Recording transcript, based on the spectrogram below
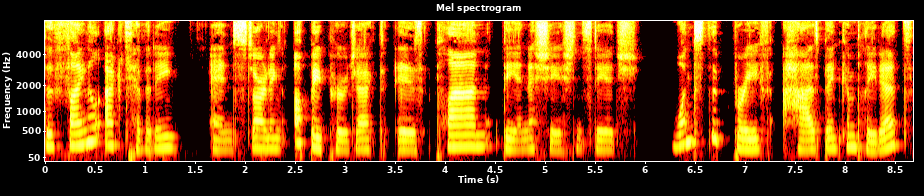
The final activity in starting up a project is plan the initiation stage. Once the brief has been completed,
